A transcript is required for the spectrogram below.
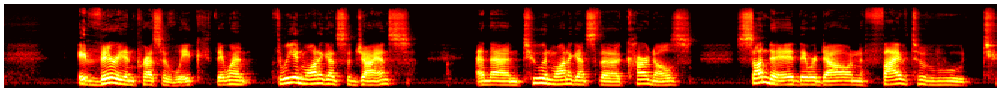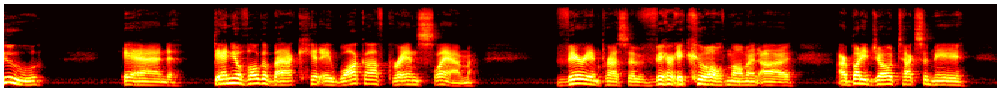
a very impressive week. They went three and one against the Giants, and then two and one against the Cardinals. Sunday they were down five to two, and Daniel Vogelbach hit a walk-off grand slam. Very impressive, very cool moment. Uh, our buddy Joe texted me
